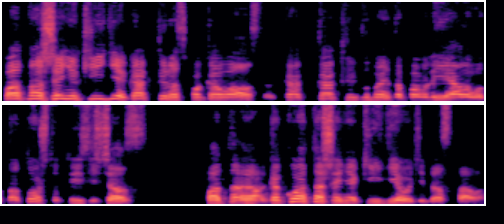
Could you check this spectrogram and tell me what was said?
по отношению к еде, как ты распаковался? Как, как бы это повлияло вот на то, что ты сейчас... под- э, какое отношение к еде у тебя стало?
